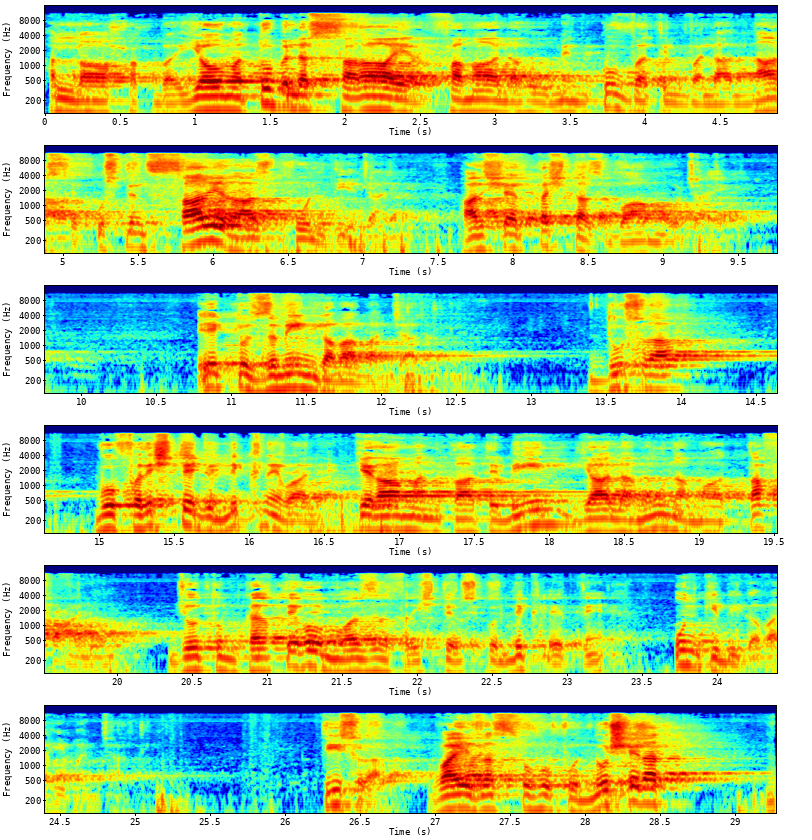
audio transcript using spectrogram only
اللہ اکبر۔ یوم تبل السرائر فما له من قوت ولا ناصر۔ اس دن سارے راز کھول دیے جائیں گے۔ ہر شے تشت ازبام ہو جائے گی ایک تو زمین گواہ بن جاتی ہے۔ دوسرا، وہ فرشتے جو لکھنے والے ہیں کرامن کاتبین یا لمون ما تفعلون۔ جو تم کرتے ہو، معزز فرشتے اس کو لکھ لیتے ہیں، ان کی بھی گواہی بن جاتی تیسرا وائز الصحف نشرت،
